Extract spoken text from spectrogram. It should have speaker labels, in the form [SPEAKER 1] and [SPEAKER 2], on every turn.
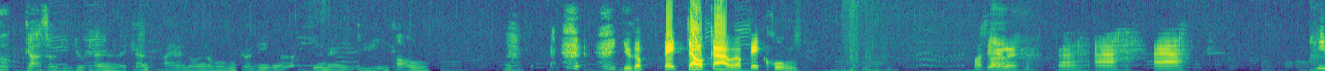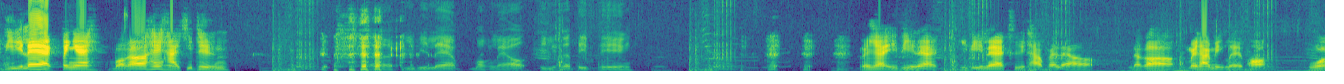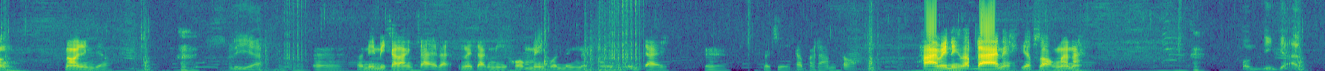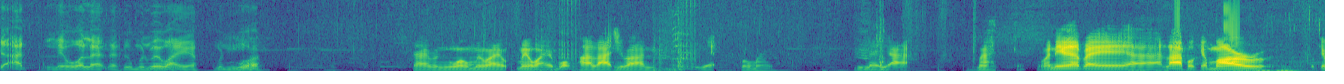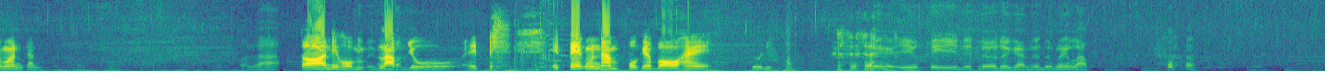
[SPEAKER 1] ก็กราบสวัสดีทุกท่านในรายการไฟอโนนครับผมตอนนี้ก็อยู่ใน EP สอง อยู่กับเป็กเจ้าเก่ากับเป็กคุงขอเสียงหน่อยอ่าอ่าอ่า EP แรกเป็นไง บอกแล้วให้หายคิดถึง
[SPEAKER 2] เออ EP แรกบอกแล้วติดก็ติดเพลง
[SPEAKER 1] ไม่ใช่ EP แรก EP แรกคือทำไปแล้ว แล้วก็ไม่ทำอีกเลยเพราะง่วงนอนอย่างเดียว
[SPEAKER 2] เคลียร์
[SPEAKER 1] อ่าตอนนี้มีกำลังใจแล้วเนื่องจากมีคอมเมนต์คนหนึ่งนะเขาชื่นใจอ่าโอเคกลับมาทำต่อผ่านไปหนึ่งสัปดาห์เนี่ยเกือบสองแล้วนะ
[SPEAKER 2] ผมจริงจะอัดจะอัดเร็วอะแหละแต่คือมันไม่ไหวอะมันง่วง
[SPEAKER 1] ใช่มันง่วงไม่ไหวไม่ไหวบอกภาระที่บ้านเยอะแยะมากมายดูแลยากมาวันนี้จะไปอ่าล่าโปเกมอนโปเกมอนกัน
[SPEAKER 2] ขอลา
[SPEAKER 1] ตอนที่ผม
[SPEAKER 2] เก็บไว้ก่อน
[SPEAKER 1] หลับอยู่ ไอ้เป๊กไอ้เป๊กมันทำโปเกบอลให้ ดูดิ
[SPEAKER 2] เอฟเคในเซิร์ฟด้วยกันแล้วแต่ไม่หลับ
